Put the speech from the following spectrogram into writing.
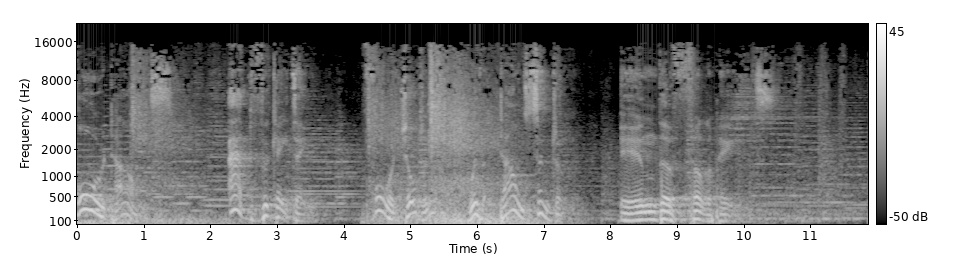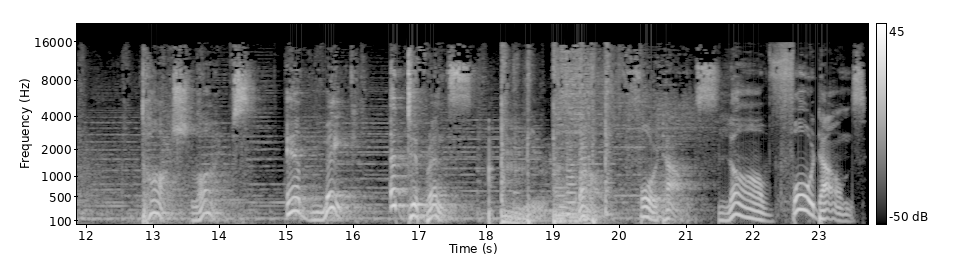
Four Downs, advocating for children with Down syndrome in the Philippines. Touch lives and make a difference. Love Four Downs. Love Four Downs.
